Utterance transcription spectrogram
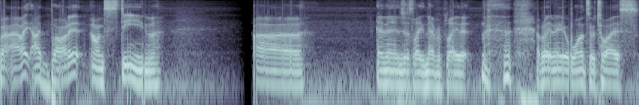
I like. I bought it on Steam. Uh, and then just like never played it. I played it maybe once or twice,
